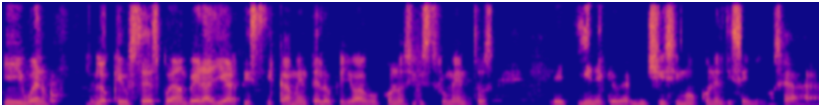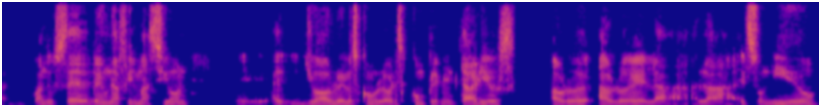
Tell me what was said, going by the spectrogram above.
Y bueno, lo que ustedes puedan ver allí artísticamente, lo que yo hago con los instrumentos, eh, tiene que ver muchísimo con el diseño. O sea, cuando ustedes ven una filmación, eh, yo hablo de los colores complementarios, hablo, hablo de la, el sonido,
